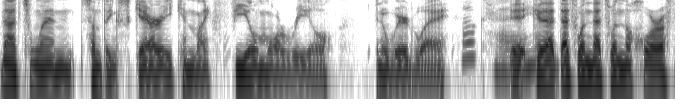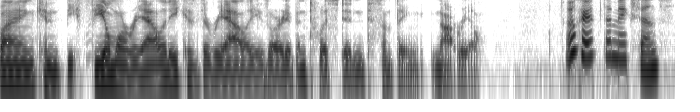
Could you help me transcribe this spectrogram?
that's when something scary can like feel more real in a weird way. Okay. it, 'cause that, that's when that's when the horrifying can be feel more reality because the reality has already been twisted into something not real okay, that makes sense.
